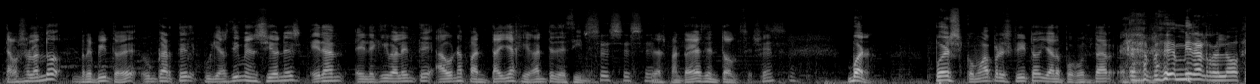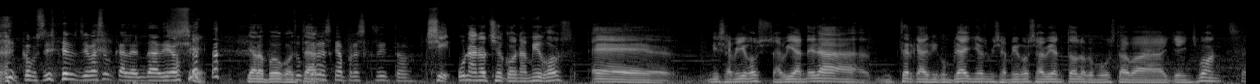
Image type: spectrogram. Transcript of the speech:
estamos hablando, repito, ¿eh? un cartel cuyas dimensiones eran el equivalente a una pantalla gigante de cine. Sí, sí, sí. De las pantallas de entonces. ¿eh? Bueno, pues como ha prescrito, ya lo puedo contar. Mira el reloj, como si llevas un calendario. sí, ya lo puedo ¿Tú contar. crees que ha prescrito? Sí, una noche con amigos. eh, mis amigos sabían, era cerca de mi cumpleaños, mis amigos sabían todo lo que me gustaba James Bond. Sí.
